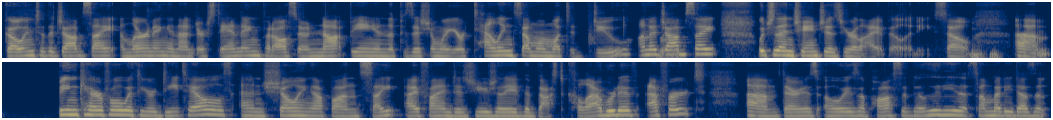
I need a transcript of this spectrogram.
going to the job site and learning and understanding, but also not being in the position where you're telling someone what to do on a right. job site, which then changes your liability. So, mm-hmm. um, being careful with your details and showing up on site, I find is usually the best collaborative effort. Um, there is always a possibility that somebody doesn't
